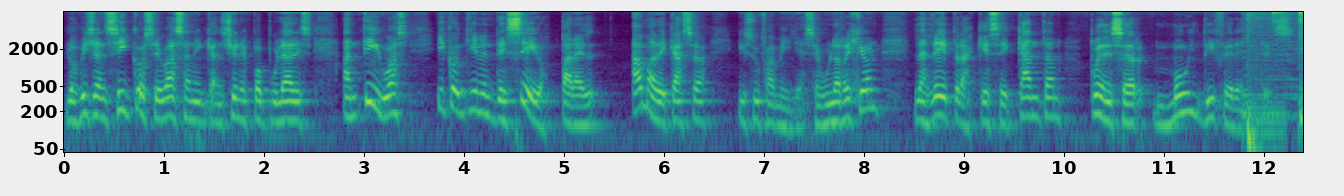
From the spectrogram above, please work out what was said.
Los villancicos se basan en canciones populares antiguas y contienen deseos para el ama de casa y su familia. Según la región, las letras que se cantan pueden ser muy diferentes.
